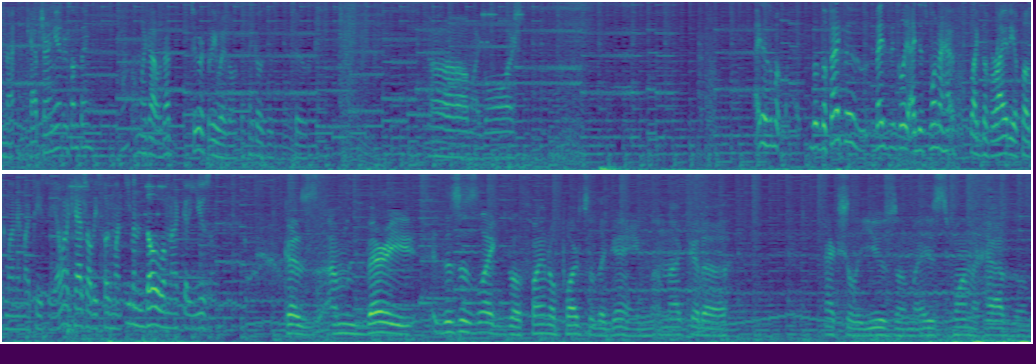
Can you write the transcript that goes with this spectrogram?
not capturing it or something. Oh my god, was that two or three wiggles? I think it was just two. Oh my gosh. I just, the, the fact is, basically, I just want to have like the variety of Pokemon in my PC. I want to catch all these Pokemon, even though I'm not gonna use them. Because I'm very... This is like the final parts of the game. I'm not gonna actually use them. I just want to have them.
